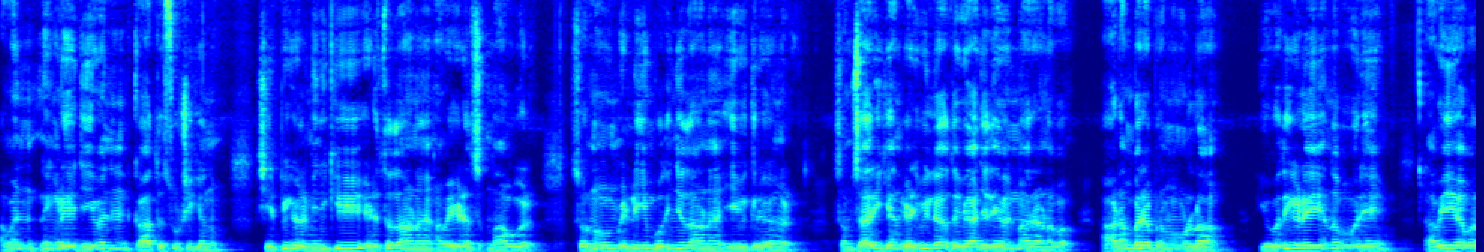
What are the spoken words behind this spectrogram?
അവൻ നിങ്ങളെ ജീവൻ കാത്തു സൂക്ഷിക്കുന്നു. ശില്പികൾ മിനുക്കി എടുത്തതാണ് അവയുടെ നാവുകൾ. സ്വർണവും വെള്ളിയും പൊതിഞ്ഞതാണ് ഈ വിഗ്രഹങ്ങൾ. സംസാരിക്കാൻ കഴിവില്ലാത്ത വ്യാജദേവന്മാരാണവ. ആഡംബരഭ്രമമുള്ള യുവതികളെ എന്ന പോലെ അവയെ അവർ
